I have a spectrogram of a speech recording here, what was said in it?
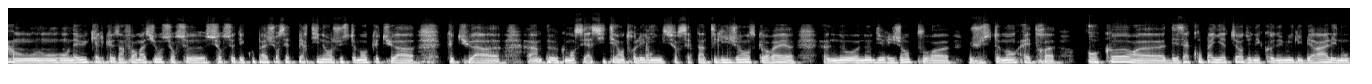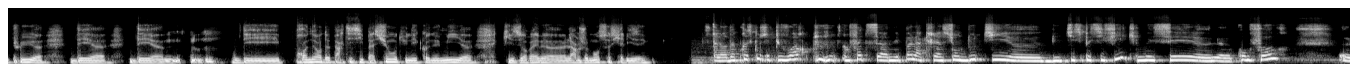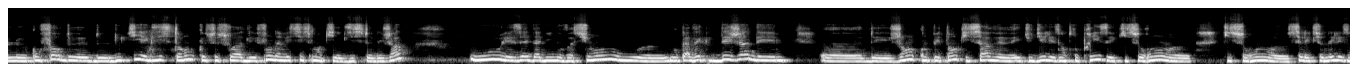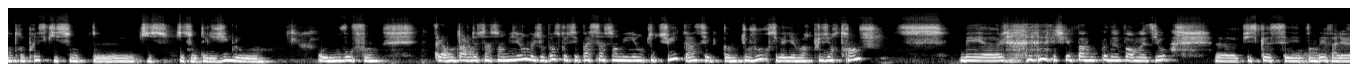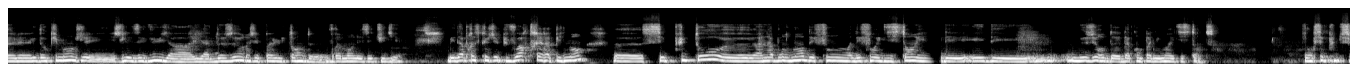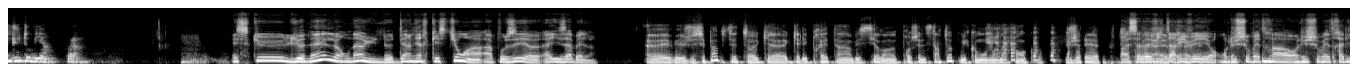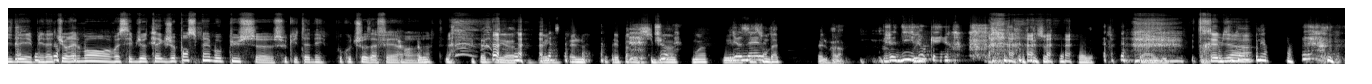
on, a eu quelques informations sur ce, sur ce découpage, sur cette pertinence justement que tu as que tu as euh, un peu commencé à citer entre les lignes sur cette intelligence qu'auraient euh, nos, dirigeants pour euh, justement être encore des accompagnateurs d'une économie libérale et non plus des, des, des preneurs de participation d'une économie qu'ils auraient largement socialisée. Alors d'après ce que j'ai pu voir, en fait, ça n'est pas la création d'outils euh, d'outils spécifiques, mais c'est euh, le confort, euh, le confort d'outils existants, que ce soit des fonds d'investissement qui existent déjà, ou les aides à l'innovation, ou donc avec déjà des des gens compétents qui savent étudier les entreprises et qui seront qui seront sélectionner les entreprises qui sont qui, qui sont éligibles au au nouveau fonds. Alors on parle de 500 millions, mais je pense que c'est pas 500 millions tout de suite. Hein. c'est comme toujours, il va y avoir plusieurs tranches. Mais euh, je n'ai pas beaucoup d'informations. euh, puisque c'est tombé. Enfin, les documents, je les ai vus il y a, il y a deux heures et j'ai pas eu le temps de vraiment les étudier. Mais d'après ce que j'ai pu voir très rapidement, euh, c'est plutôt euh, un abondement des fonds, existants et des mesures d'accompagnement existantes. Donc c'est plutôt bien, voilà. Est-ce que Lionel, on a une dernière question à, poser euh, à Isabelle? Euh, je ne sais pas, peut-être qu'elle est prête à investir dans notre prochaine start-up, mais comme on n'en a pas encore ça va vite euh, arriver, on lui soumettra, on lui soumettra l'idée. Mais naturellement, moi, c'est biotech. Je pense même aux puces sous-cutanées. Beaucoup de choses à faire. Ah, n'est pas aussi bien moi. C'est son voilà. Je dis Joker. Très bien.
